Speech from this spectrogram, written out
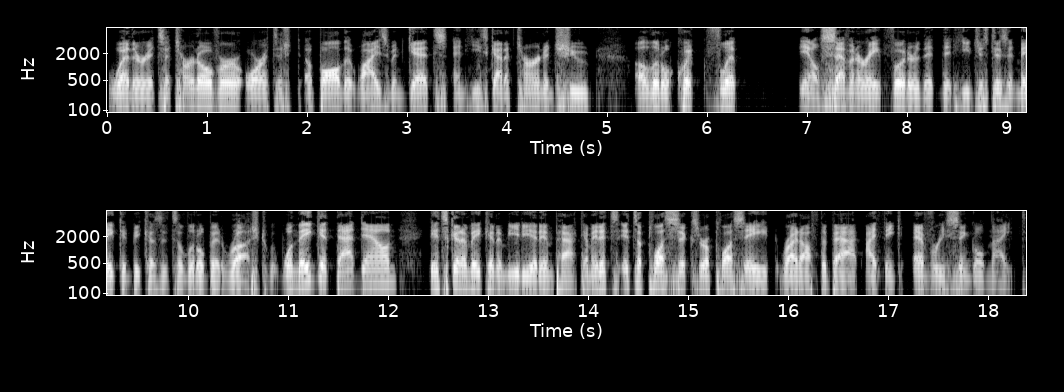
whether it's a turnover or it's a, a ball that Wiseman gets and he's got to turn and shoot a little quick flip you know, seven or eight footer that, that he just isn't making because it's a little bit rushed. When they get that down, it's going to make an immediate impact. I mean, it's it's a plus six or a plus eight right off the bat. I think every single night.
